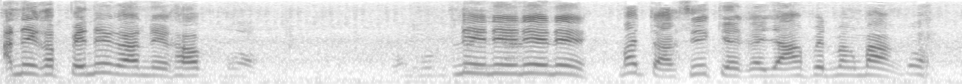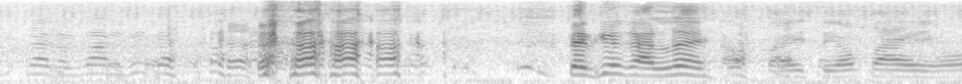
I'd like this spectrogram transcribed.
อันนี้ก็เป็นด้วยกันนี่ครับของผมนี่นี่นี่นี่มาจากสีเกตกับยางเป็นบ้างบ้างน่าจะบังที่กันๆ เป็นเครื่องกันเลยไปเสียวไปโอ้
